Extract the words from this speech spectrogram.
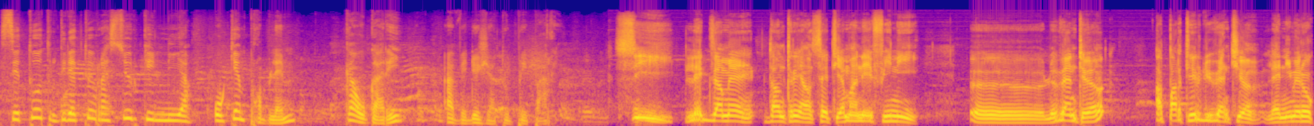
cet autre directeur assure qu'il n'y a aucun problème, Kaokari avait déjà tout préparé. Si l'examen d'entrée en septième année finit euh, le 21, à partir du 21, les numéros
